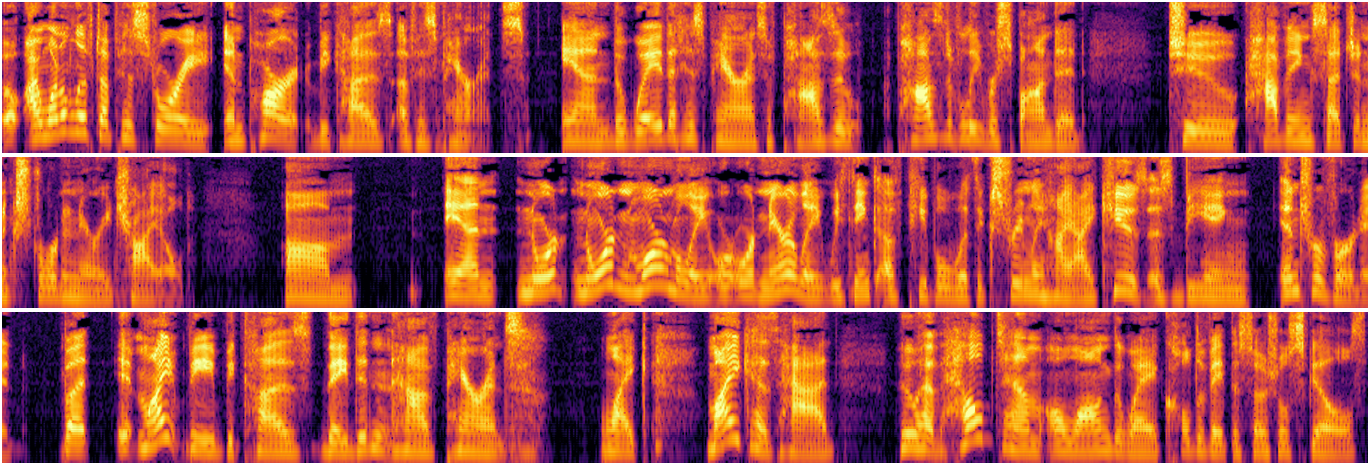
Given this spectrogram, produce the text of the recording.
oh, I want to lift up his story in part because of his parents and the way that his parents have posit- positively responded to having such an extraordinary child. Um, and nor, nor normally or ordinarily, we think of people with extremely high IQs as being introverted, but it might be because they didn't have parents like Mike has had who have helped him along the way cultivate the social skills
